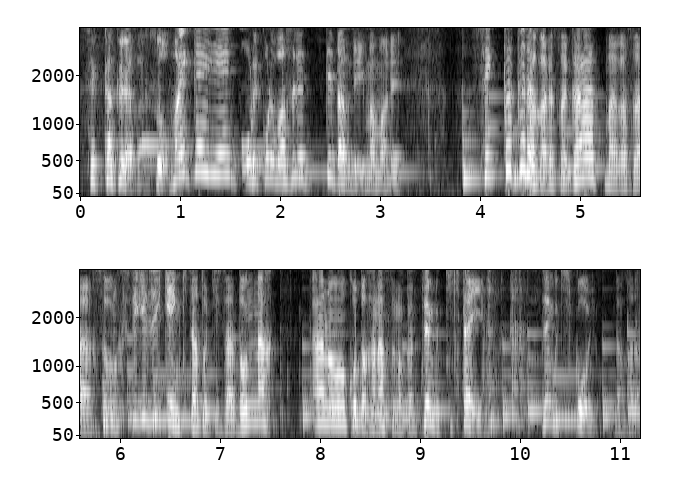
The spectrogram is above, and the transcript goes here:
せっかくだから。そう。毎回ね、俺これ忘れてたんだよ、今まで。せっかくだからさ、ガラッパがさ、その不思議事件来た時さ、どんな、あの、こと話すのか全部聞きたいやん。全部聞こうよ。だから。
